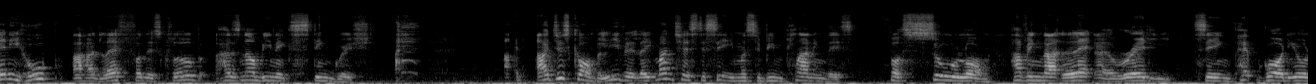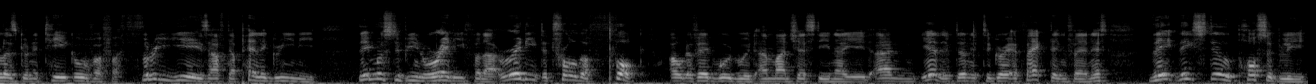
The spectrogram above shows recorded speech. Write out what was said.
any hope I had left for this club has now been extinguished. I, I just can't believe it. Like Manchester City must have been planning this for so long, having that letter ready saying Pep Guardiola's going to take over for three years after Pellegrini. They must have been ready for that, ready to throw the fuck out of Ed Woodward and Manchester United. And yeah, they've done it to great effect. In fairness, they they still possibly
